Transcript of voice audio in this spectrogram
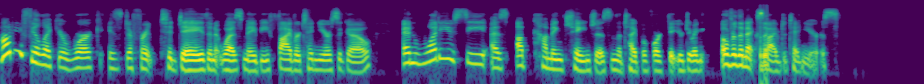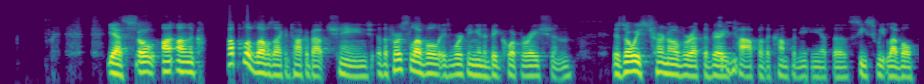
how do you feel like your work is different today than it was maybe five or 10 years ago? And what do you see as upcoming changes in the type of work that you're doing over the next five to 10 years? Yes. So on, on the couple of levels I can talk about change. The first level is working in a big corporation. There's always turnover at the very mm-hmm. top of the company at the C-suite level,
